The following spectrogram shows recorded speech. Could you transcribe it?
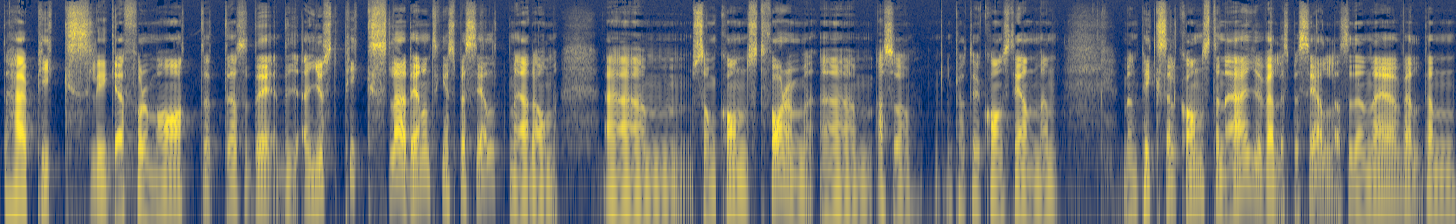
det här pixliga formatet, alltså det, det, just pixlar, det är någonting speciellt med dem um, som konstform. Um, alltså, nu pratar jag konst igen, men, men pixelkonsten är ju väldigt speciell. Alltså den är väl, den,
